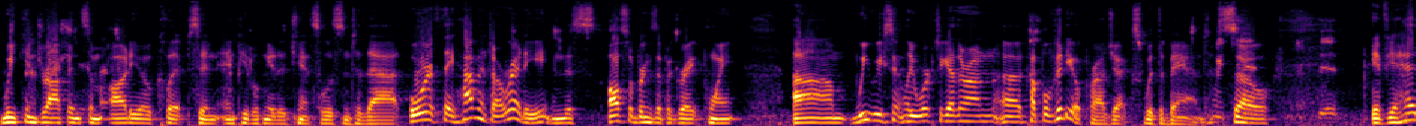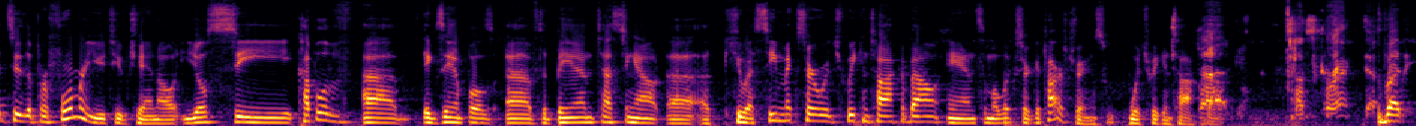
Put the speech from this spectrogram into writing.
we can drop in some it. audio clips and, and people can get a chance to listen to that. Or if they haven't already, and this also brings up a great point, um, we recently worked together on a couple video projects with the band. We so did. If you head to the Performer YouTube channel, you'll see a couple of uh, examples of the band testing out uh, a QSC mixer, which we can talk about, and some Elixir guitar strings, which we can talk about. That's correct. But Definitely.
